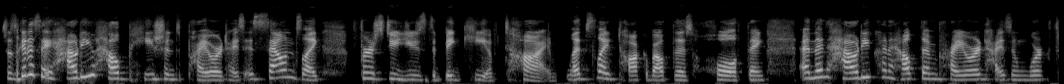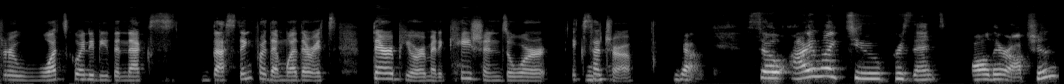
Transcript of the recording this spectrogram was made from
So I was going to say, how do you help patients prioritize? It sounds like first you use the big key of time. Let's like talk about this whole thing. And then how do you kind of help them prioritize and work through what's going to be the next best thing for them, whether it's therapy or medications or etc. Mm-hmm. Yeah. So I like to present all their options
